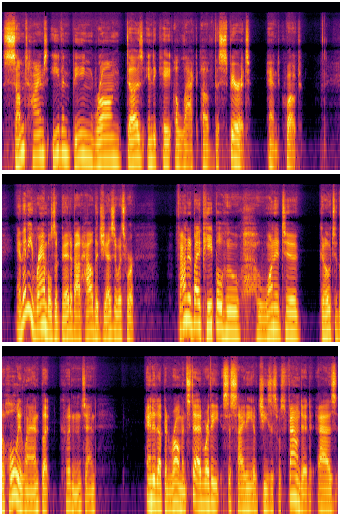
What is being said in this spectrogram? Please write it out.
Sometimes even being wrong does indicate a lack of the Spirit. And then he rambles a bit about how the Jesuits were founded by people who wanted to go to the Holy Land but couldn't, and ended up in Rome instead, where the Society of Jesus was founded, as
